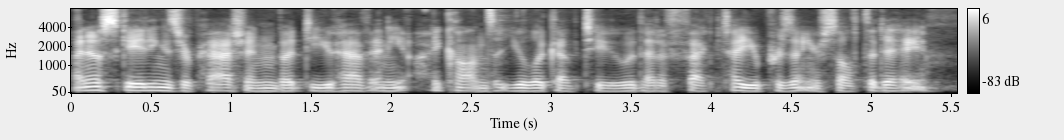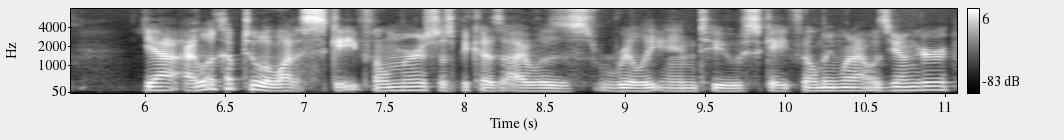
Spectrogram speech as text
I know skating is your passion, but do you have any icons that you look up to that affect how you present yourself today? Yeah, I look up to a lot of skate filmers just because I was really into skate filming when I was younger.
